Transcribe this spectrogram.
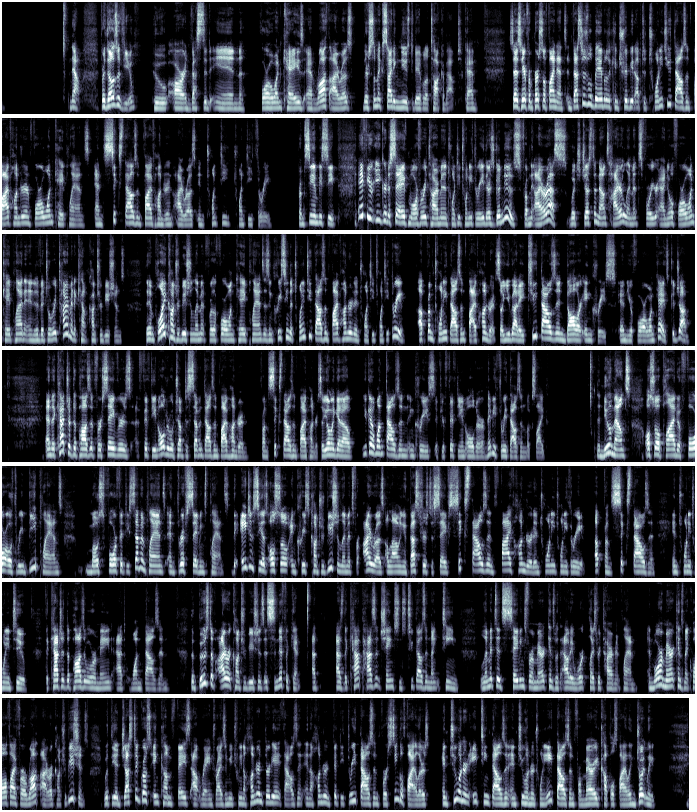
Now, for those of you who are invested in 401ks and Roth IRAs, there's some exciting news to be able to talk about. Okay says here from personal finance investors will be able to contribute up to 22500 in 401k plans and 6500 in iras in 2023 from CNBC. If you're eager to save more for retirement in 2023, there's good news from the IRS, which just announced higher limits for your annual 401k plan and individual retirement account contributions. The employee contribution limit for the 401k plans is increasing to 22,500 in 2023, up from 20,500. So you got a $2,000 increase in your 401ks. Good job. And the catch-up deposit for savers 50 and older will jump to 7,500 from 6,500. So you only get a you get a 1,000 increase if you're 50 and older. Maybe 3,000 looks like. The new amounts also apply to 403b plans, most 457 plans, and thrift savings plans. The agency has also increased contribution limits for IRAs, allowing investors to save 6,500 in 2023, up from 6,000 in 2022. The catch-up deposit will remain at 1,000. The boost of IRA contributions is significant at, as the cap hasn't changed since 2019. Limited savings for Americans without a workplace retirement plan and more Americans may qualify for a Roth IRA contributions, with the adjusted gross income phase out range rising between $138,000 and $153,000 for single filers and $218,000 and $228,000 for married couples filing jointly.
